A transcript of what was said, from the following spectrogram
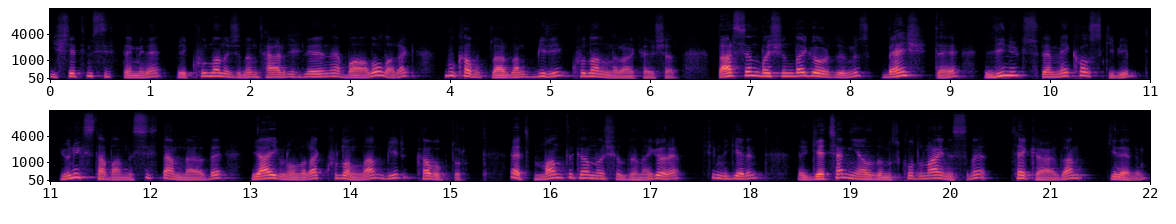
İşletim sistemine ve kullanıcının tercihlerine bağlı olarak bu kabuklardan biri kullanılır arkadaşlar. Dersin başında gördüğümüz 5 de Linux ve macOS gibi Unix tabanlı sistemlerde yaygın olarak kullanılan bir kabuktur. Evet, mantık anlaşıldığına göre şimdi gelin e, geçen yazdığımız kodun aynısını tekrardan girelim.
